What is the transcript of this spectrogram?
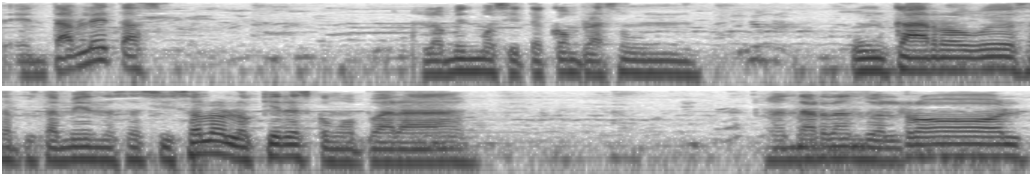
en tabletas. Lo mismo si te compras un, un carro, güey, o sea, pues también, o sea, si solo lo quieres como para andar dando el rol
